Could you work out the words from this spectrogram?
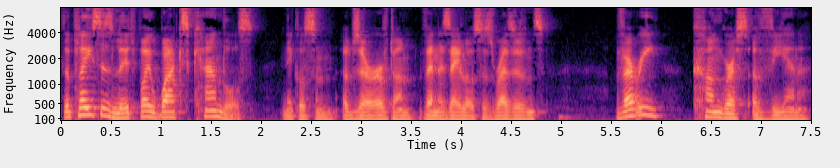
The place is lit by wax candles, Nicolson observed on Venizelos' residence. Very Congress of Vienna.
